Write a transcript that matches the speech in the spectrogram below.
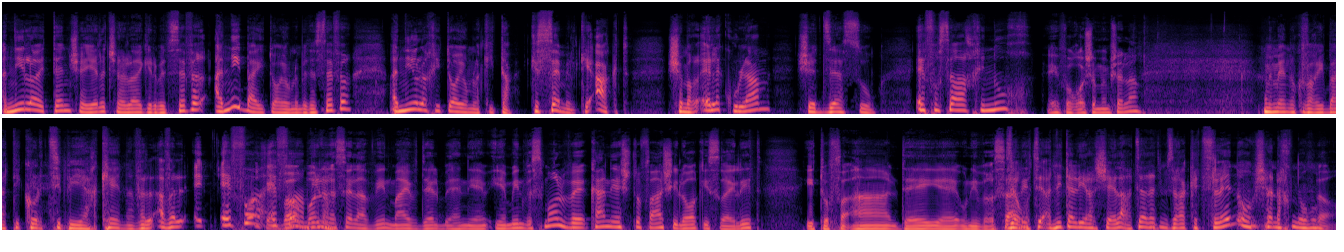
אני לא אתן שהילד שלה לא יגיע לבית הספר, אני בא איתו היום לבית הספר, אני הולך איתו היום לכיתה, כסמל, כאקט, שמראה לכולם שאת זה עשו. איפה שר החינוך? איפה ראש הממשלה? ממנו כבר איבדתי כל ציפייה, כן, אבל, אבל איפה, אוקיי, איפה בוא, האמירה? בוא ננסה להבין מה ההבדל בין ימין ושמאל, וכאן יש תופעה שהיא לא רק ישראלית, היא תופעה די אה, זהו, אוניברסלית. רוצה- ענית לי על השאלה, רוצה לדעת אם זה רק אצלנו או שאנחנו... לא,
